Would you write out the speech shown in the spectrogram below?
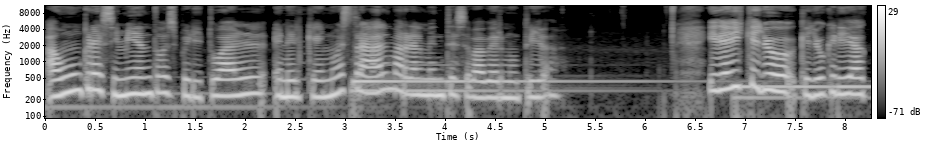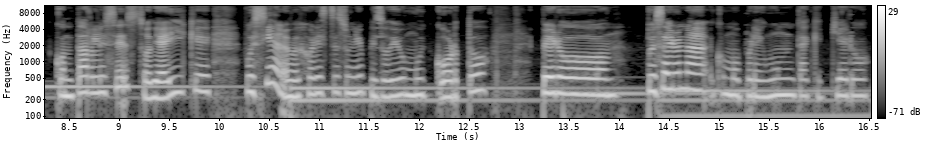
a un crecimiento espiritual en el que nuestra alma realmente se va a ver nutrida. Y de ahí que yo, que yo quería contarles esto, de ahí que, pues sí, a lo mejor este es un episodio muy corto, pero pues hay una como pregunta que quiero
